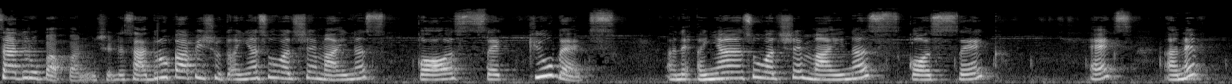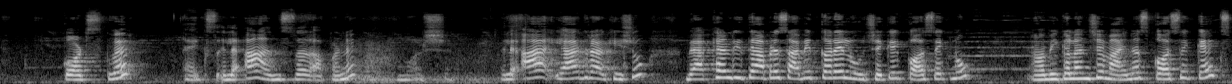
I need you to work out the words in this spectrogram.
સાદરૂપ આપવાનું છે. એટલે સાદરૂપ આપીશું તો અહીંયા શું વધશે? માઇનસ કોસેક ક્યુબ એક્સ અને અહીંયા શું વધશે? માઇનસ કોસેક એક્સ અને કોટ સ્ક્વેર એક્સ એટલે આ આન્સર આપણને મળશે. એટલે આ યાદ રાખીશું. વ્યાખ્યાન રીતે આપણે સાબિત કરેલું છે કે કોસેકનું વિકલન છે minus cosec X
